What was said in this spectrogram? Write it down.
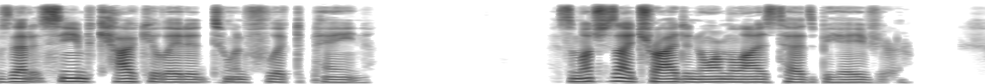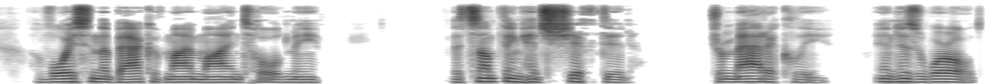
was that it seemed calculated to inflict pain. As much as I tried to normalize Ted's behavior, a voice in the back of my mind told me that something had shifted dramatically in his world.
